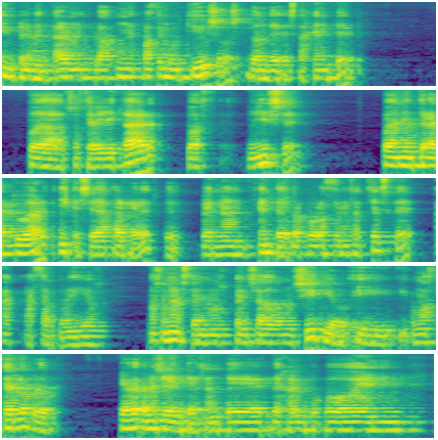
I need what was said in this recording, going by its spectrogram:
implementar un, un, espacio multiusos donde esta gente pueda sociabilizar, pueda unirse, puedan interactuar y que sea al revés, vengan gente de otras poblaciones a Cheste a, estar con ellos. Más o menos tenemos pensado un sitio y, cómo hacerlo, pero creo que también sería interesante dejar un poco en,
